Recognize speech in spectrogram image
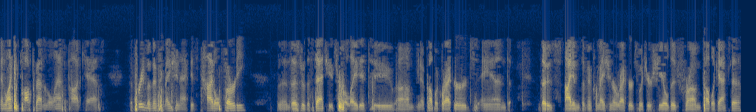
And like we talked about in the last podcast, the Freedom of Information Act is Title 30. Those are the statutes related to, um, you know, public records and those items of information or records which are shielded from public access.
